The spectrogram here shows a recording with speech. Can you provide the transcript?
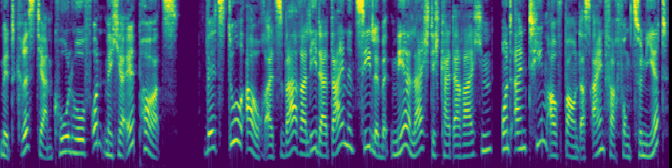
mit Christian Kohlhoff und Michael Porz. Willst du auch als wahrer Leader deine Ziele mit mehr Leichtigkeit erreichen und ein Team aufbauen, das einfach funktioniert?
